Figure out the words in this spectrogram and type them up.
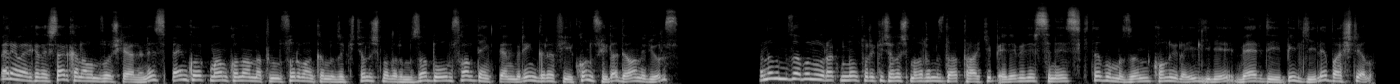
Merhaba arkadaşlar kanalımıza hoş geldiniz. Ben Korkmam konu anlatımlı soru bankamızdaki çalışmalarımıza doğrusal denklemlerin grafiği konusuyla devam ediyoruz. Kanalımıza abone olarak bundan sonraki çalışmalarımızı da takip edebilirsiniz. Kitabımızın konuyla ilgili verdiği bilgiyle başlayalım.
